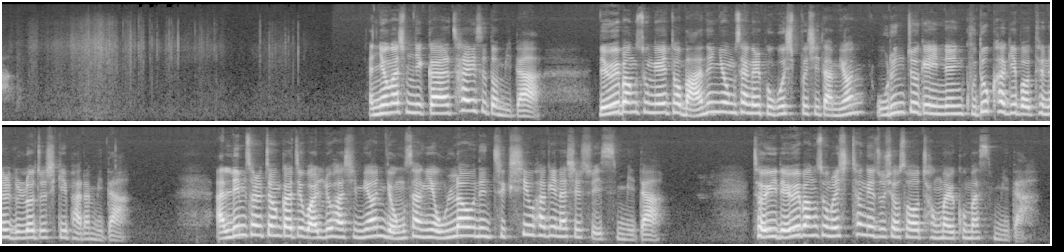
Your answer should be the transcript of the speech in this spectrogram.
안녕하십니까 차이스더입니다. 내외 방송의 더 많은 영상을 보고 싶으시다면 오른쪽에 있는 구독하기 버튼을 눌러주시기 바랍니다. 알림 설정까지 완료하시면 영상이 올라오는 즉시 확인하실 수 있습니다. 저희 내외 방송을 시청해 주셔서 정말 고맙습니다.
